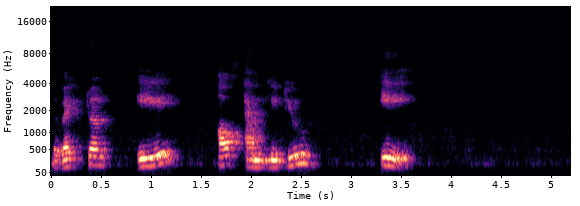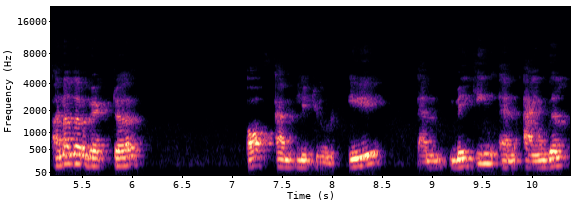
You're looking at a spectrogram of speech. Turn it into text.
the vector A of amplitude A, another vector of amplitude A and making an angle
